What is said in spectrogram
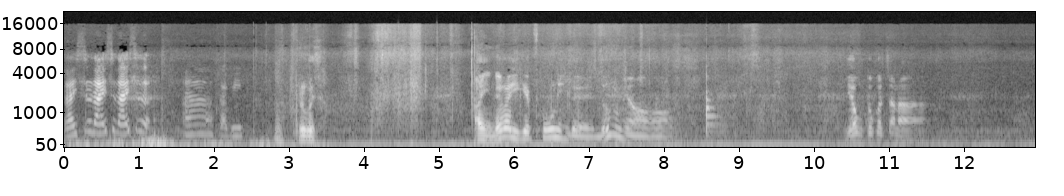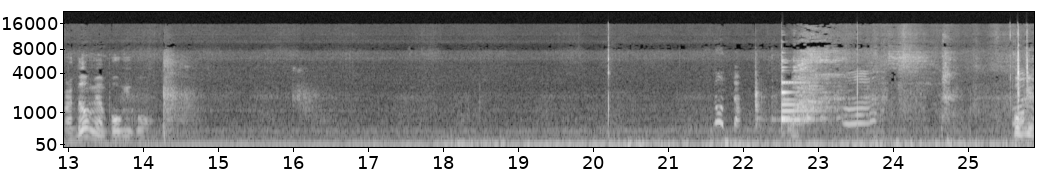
nice, nice, nice. 아, 까비. 어, 그러고 있어. 아니, 내가 이게 four on인데, 넣으면, 얘하고 똑같잖아. 아, 넣으면 복이고. 넣었다. 복이.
